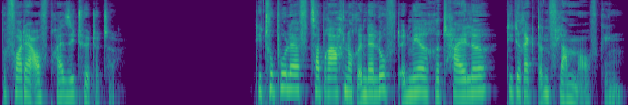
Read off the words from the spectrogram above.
bevor der Aufprall sie tötete. Die Tupolev zerbrach noch in der Luft in mehrere Teile, die direkt in Flammen aufgingen.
